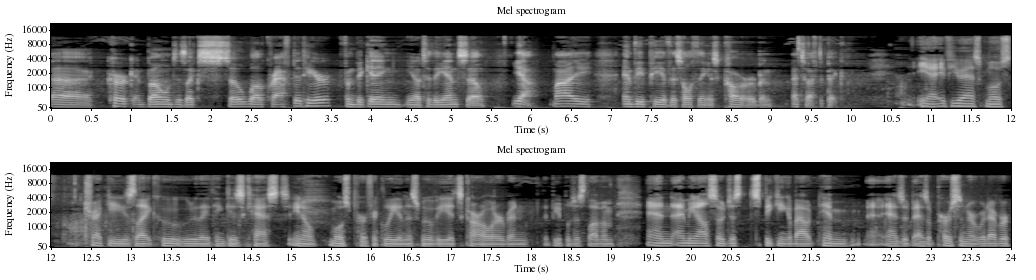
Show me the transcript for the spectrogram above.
uh, Kirk and Bones is like so well crafted here from the beginning, you know, to the end. So yeah, my MVP of this whole thing is Karl Urban. That's who I have to pick. yeah. If you ask most Trekkies, like who who do they think is cast, you know, most perfectly in this movie, it's Karl Urban. The people just love him, and I mean, also just speaking about him as a as a person or whatever,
